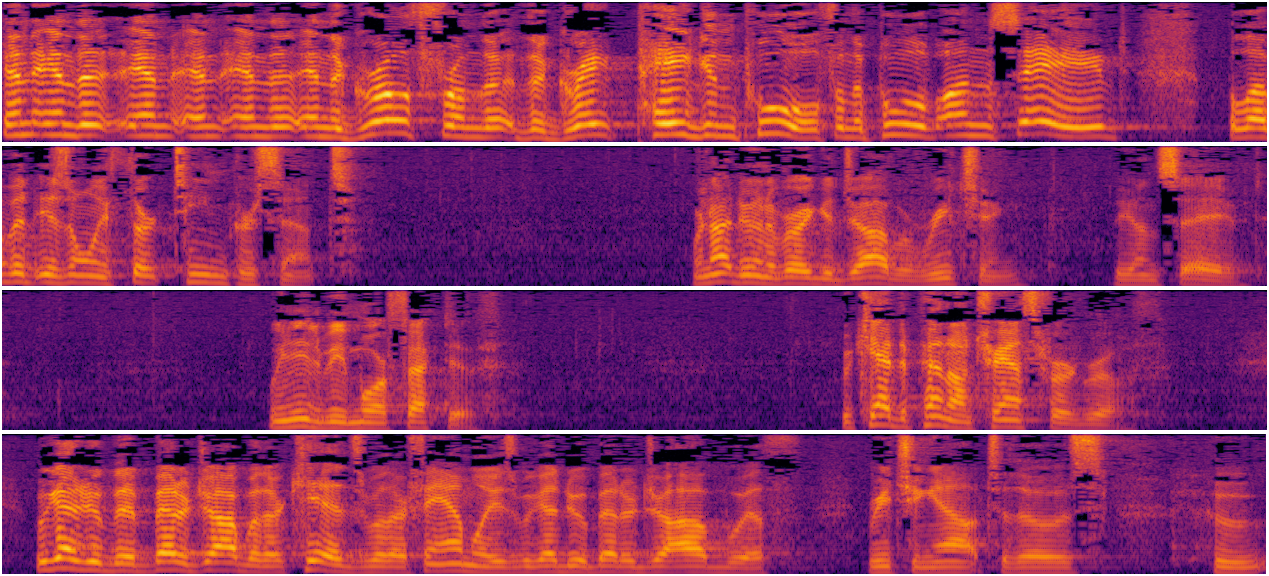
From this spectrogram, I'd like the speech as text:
And, and, the, and, and, and, the, and the growth from the, the great pagan pool, from the pool of unsaved, beloved, is only 13%. We're not doing a very good job of reaching the unsaved. We need to be more effective. We can't depend on transfer growth. We've got to do a better job with our kids, with our families. We've got to do a better job with reaching out to those who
